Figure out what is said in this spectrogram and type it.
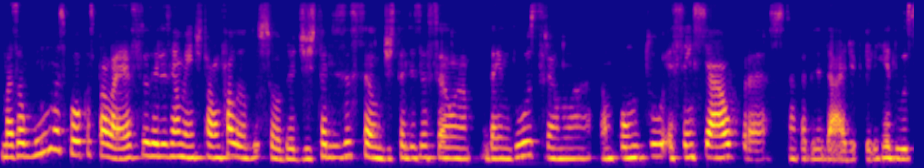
Mas algumas poucas palestras eles realmente estavam falando sobre a digitalização. Digitalização da indústria é, uma, é um ponto essencial para a sustentabilidade, porque ele reduz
